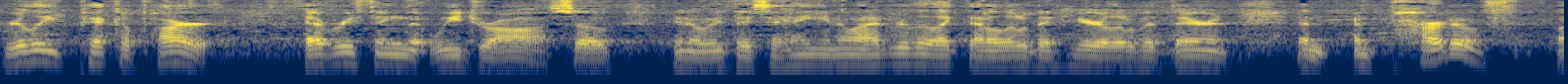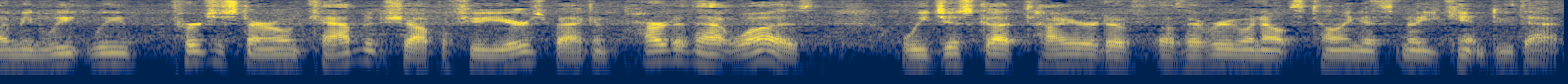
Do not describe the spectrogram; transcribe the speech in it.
really pick apart everything that we draw. So, you know, they say, hey, you know I'd really like that a little bit here, a little bit there. And, and, and part of, I mean, we, we purchased our own cabinet shop a few years back, and part of that was we just got tired of, of everyone else telling us, no, you can't do that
